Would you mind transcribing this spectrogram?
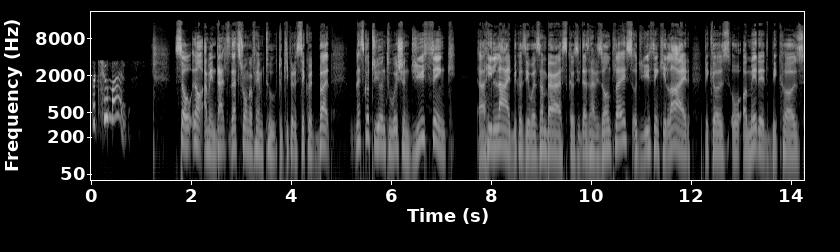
for two months. So no, I mean that's that's wrong of him to to keep it a secret. But let's go to your intuition. Do you think uh, he lied because he was embarrassed because he doesn't have his own place, or do you think he lied because or omitted because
